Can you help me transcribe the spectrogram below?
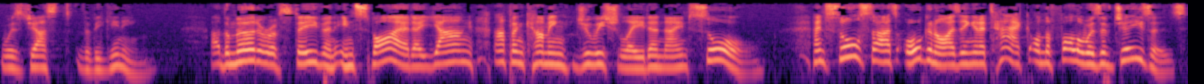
was just the beginning. Uh, the murder of Stephen inspired a young up and coming Jewish leader named Saul. And Saul starts organizing an attack on the followers of Jesus.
